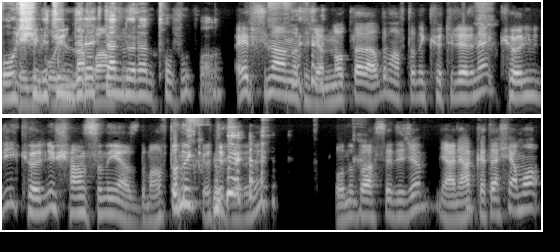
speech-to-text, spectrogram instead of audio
oyundan direkten bağımsız. dönen topu falan. Hepsini anlatacağım. Notlar aldım. Haftanın kötülerine Köln'ü değil Köln'ün şansını yazdım. Haftanın kötülerine. Onu bahsedeceğim. Yani hakikaten şey ama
